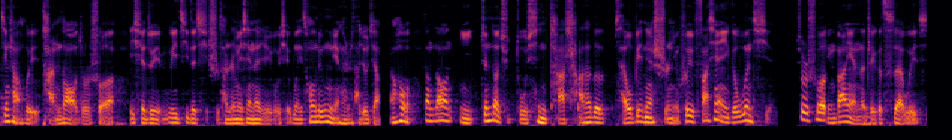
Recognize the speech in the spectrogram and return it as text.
经常会谈到，就是说一些对危机的启示。他认为现在也有一些问题。从零五年开始他就讲，然后当当你真的去读信，他查他的财务变电史，你会发现一个问题，就是说零八年的这个次贷危机。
